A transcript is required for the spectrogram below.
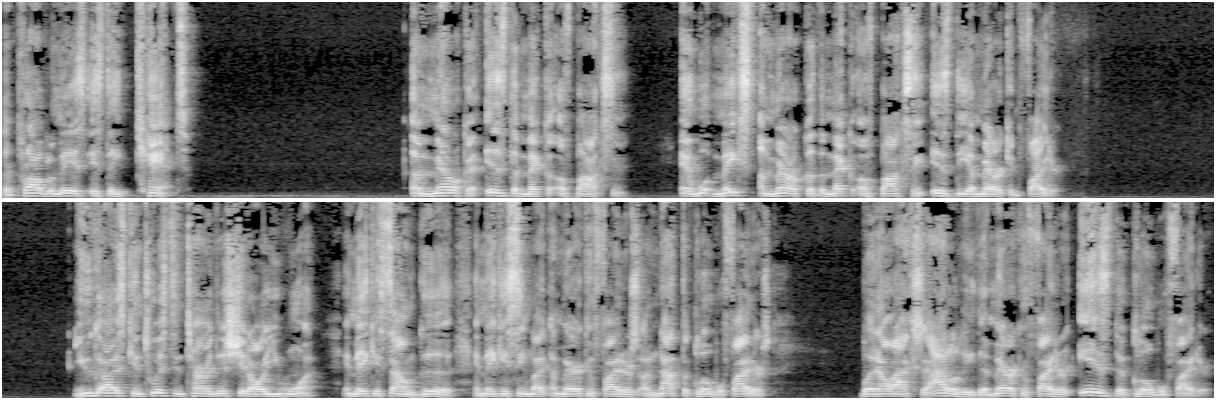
The problem is, is they can't. America is the mecca of boxing. And what makes America the mecca of boxing is the American fighter. You guys can twist and turn this shit all you want and make it sound good and make it seem like American fighters are not the global fighters. But in all actuality, the American fighter is the global fighter.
